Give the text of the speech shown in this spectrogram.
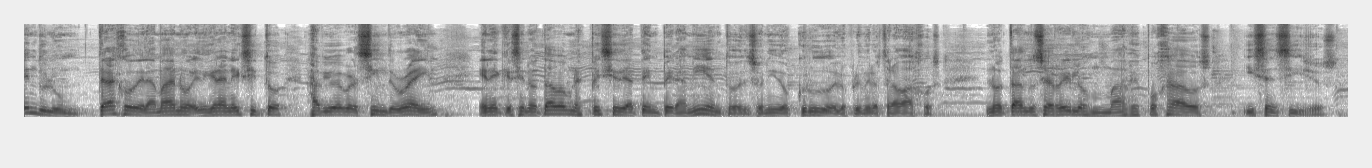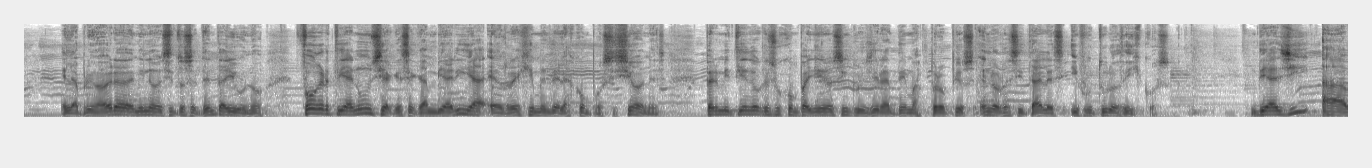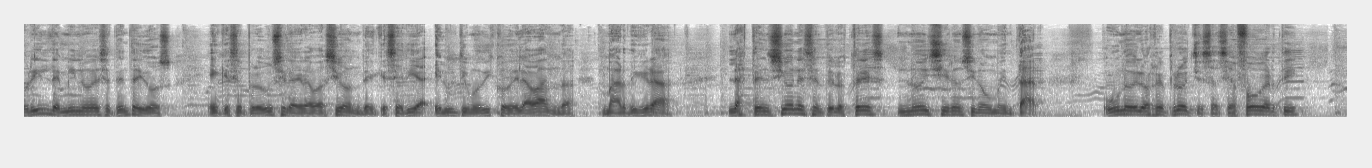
Pendulum trajo de la mano el gran éxito Have You Ever Seen the Rain, en el que se notaba una especie de atemperamiento del sonido crudo de los primeros trabajos, notándose arreglos más despojados y sencillos. En la primavera de 1971, Fogerty anuncia que se cambiaría el régimen de las composiciones, permitiendo que sus compañeros incluyeran temas propios en los recitales y futuros discos. De allí a abril de 1972, en que se produce la grabación del que sería el último disco de la banda, Mardi Gras, las tensiones entre los tres no hicieron sino aumentar. Uno de los reproches hacia Fogerty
